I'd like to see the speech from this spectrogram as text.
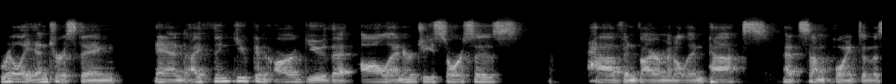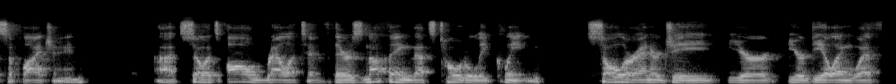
really interesting. And I think you can argue that all energy sources have environmental impacts at some point in the supply chain. Uh, so it's all relative. There's nothing that's totally clean. Solar energy, you're you're dealing with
